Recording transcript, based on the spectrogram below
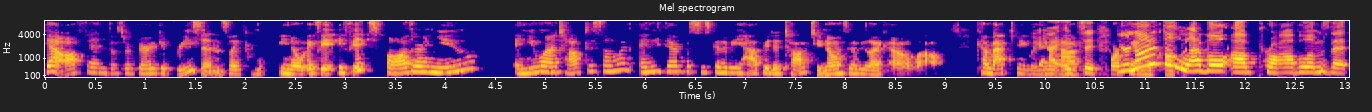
yeah, often those are very good reasons. Like, you know, if, if it's bothering you, and you want to talk to someone, any therapist is going to be happy to talk to you. No one's going to be like, "Oh, well, come back to me when yeah, you have." It's a, you're not at the level of problems that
